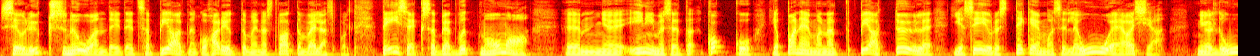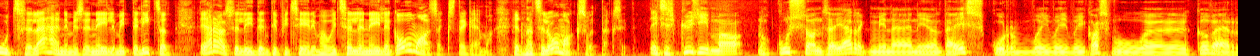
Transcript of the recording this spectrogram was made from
see oli üks nõuandeid, et sa pead nagu harjutama ennast vaatama vaatan väljaspoolt. teiseks, sa pead võtma oma ähm, inimesed kokku ja panema nad pead tööle ja seejuures tegema selle uue asja nii-öelda uudse lähenemise neile, mitte lihtsalt ära selle identifitseerima, vaid selle neile ka omaseks tegema, et nad selle omaks võtaksid. ehk siis küsima, noh, kus on see järgmine nii-öelda S-kurv või, või, või kasvukõver,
